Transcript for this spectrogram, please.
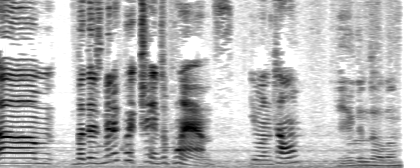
Um, but there's been a quick change of plans. You wanna tell him? You can tell them.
